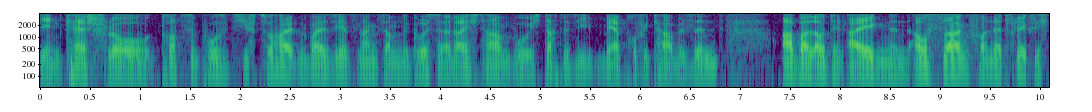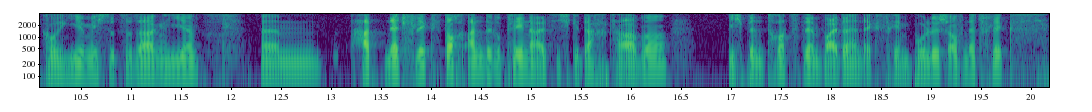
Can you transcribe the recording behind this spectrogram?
den Cashflow trotzdem positiv zu halten, weil sie jetzt langsam eine Größe erreicht haben, wo ich dachte, sie mehr profitabel sind. Aber laut den eigenen Aussagen von Netflix, ich korrigiere mich sozusagen hier, ähm, hat Netflix doch andere Pläne, als ich gedacht habe. Ich bin trotzdem weiterhin extrem bullish auf Netflix,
